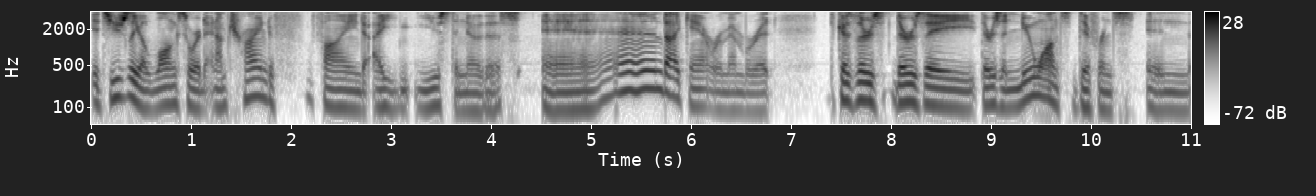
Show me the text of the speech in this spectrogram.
it's usually a long sword and I'm trying to f- find I used to know this and I can't remember it because there's there's a there's a nuanced difference in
